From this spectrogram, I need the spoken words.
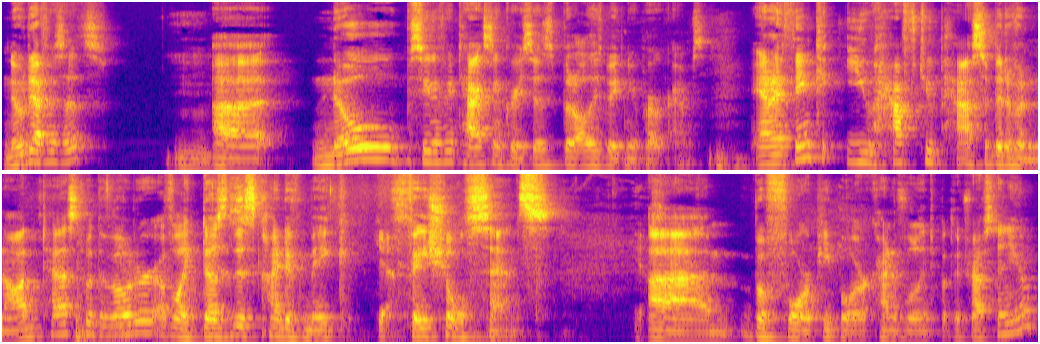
no deficits, uh, no significant tax increases, but all these big new programs. And I think you have to pass a bit of a nod test with the voter of like, does this kind of make Yes. facial sense um, before people are kind of willing to put their trust in you?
